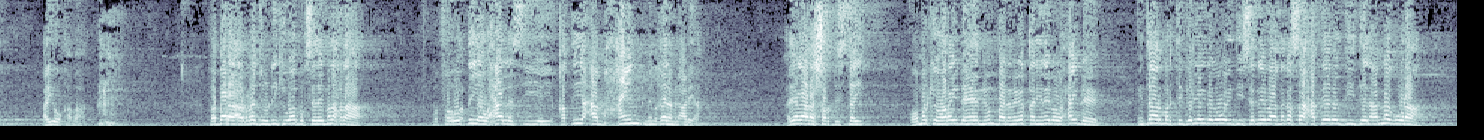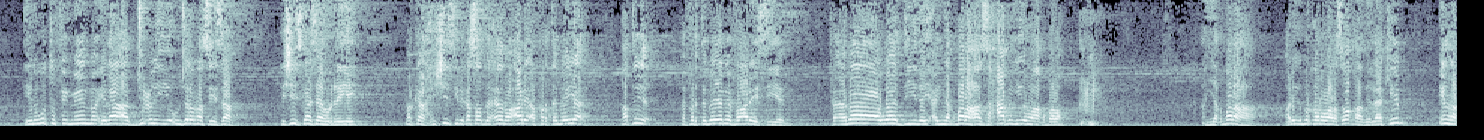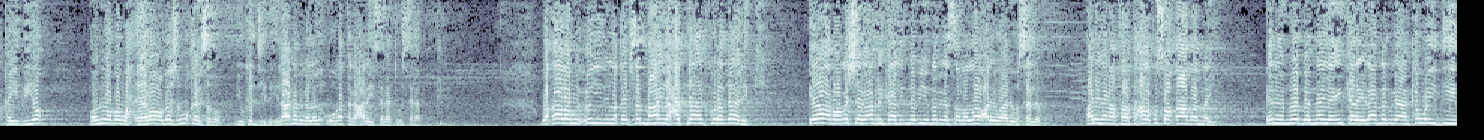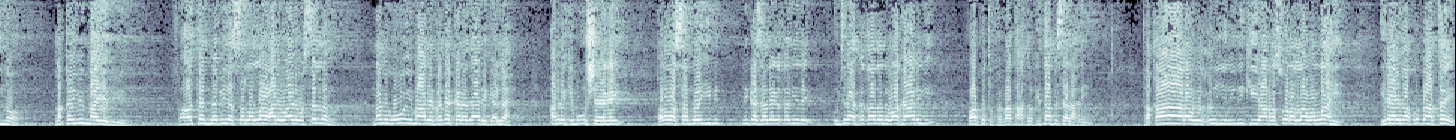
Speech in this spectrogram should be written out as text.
ayuu qabaa. Fa bara'a arajulu ninkii waa bogsaday madaxdaha fa ucطiya waxaa la siiyey qatiican xayn min hanamin adhi ah. Ayagaana shardistay oo markii horey dhaheen niman baa nanaga qaninayba waxay dhaheen. Intaan martigelyo inaga weydiisanay baad naga saaxateen oo diiddeen annaguna inugu tufi mayno ilaa aad jucli iyo ujrana siisaan. Heshiiskaasaa horreeyey. Marka heshiiskii bay ka soo baxeen oo ari afartameeye qatiic afartameeye neefoo ari ay siiyeen. Fa abaa waa diiday an yaqbalahaa saxaabigii inuu aqbalo. An yaqbalahaa. Arigii marka hore waa la soo qaaday laakiin in la qaybiyo oo nin walba wax eelo oo meesha lagu qaybsado yuu ka diiday ilaa nabiga uga taga calayhi salaatu wasalaam. Wa qaala wuxuu yidhi la qaybsan maayo xataa adkura dalik ilaa ooga sheega arrinkaa linabiyi nabiga sala allahu calayh waali wasalam. Arringan aan faatixada ku soo qaadannay inuu noo bannaan yahay in kale ilaa nabiga aan ka weydiinno la qaybin maayo buu yidhi. Fa ata nabiya sala allahu calayh waali wasalam nabigu u imaaday fadakara dalika lah. Arrinkii buu u sheegay qoladaasaa noo yimid ninkaasaa naga qaniinay ujraan ka qaadanay waa ka arigii waan ku tufay faatixatulkitaab bisaan akhriyey faqaala wuxuu yidhi ninkii yaa rasuula allah wallaahi ilaahay baan ku dhaartay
